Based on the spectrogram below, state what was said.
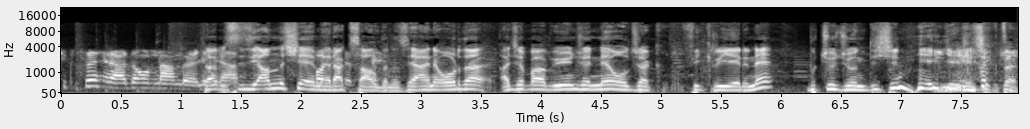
çıktı herhalde ondan böyle Tabii biraz. siz yanlış şeye merak saldınız. Yani orada acaba büyüyünce ne olacak fikri yerine bu çocuğun dişi niye geri çıktı?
